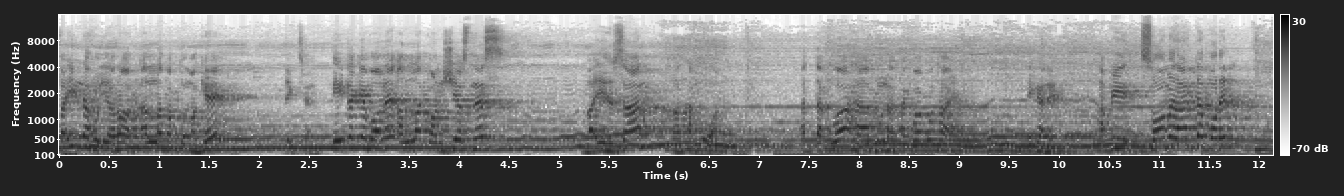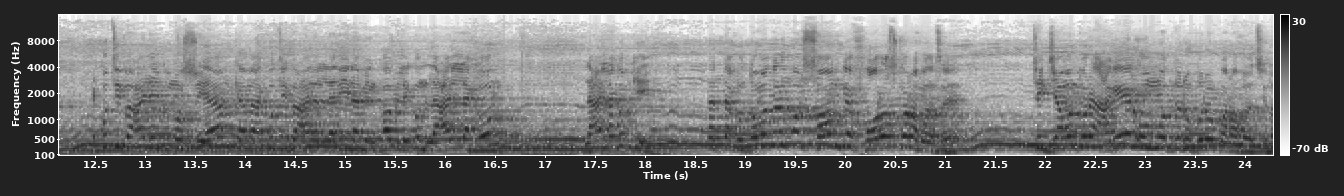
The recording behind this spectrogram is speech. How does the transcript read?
ফাইন্নাহু ইয়ারাক, আল্লাহ পাক তোমাকে দেখছেন। এটাকে বলে আল্লাহ কনসিয়াসনেস বা ইহসান বা তাকওয়া। আর তাকওয়া হ্যাঁ হুনা তাকওয়া কোথায়? এখানে। আপনি সমের আটটা পড়েন। কুতিবা আলাইকুম সিয়াম কামা কুতিবা আলাল লাযিনা মিন ক্বাবলিকুম লাআল্লাকুম লাআল্লাকুম কি? তাত্তাকুন। তোমাদের উপর সমকে ফরজ করা হয়েছে। ঠিক যেমন করে আগের উম্মতদের উপরেও করা হয়েছিল।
